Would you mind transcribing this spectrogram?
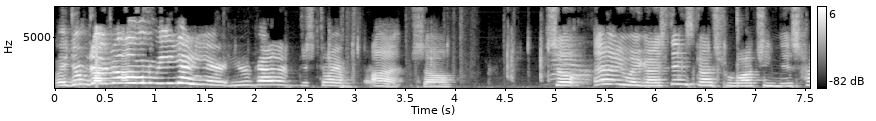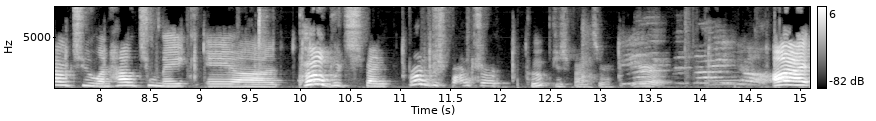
Wait, don't, don't, don't want to be down here. You're gonna destroy him. alright, so. So, anyway, guys, thanks, guys, for watching this how-to on how to make a, uh, Poop dispenser. Poop dispenser. poop dispenser. Yeah. Alright,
